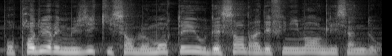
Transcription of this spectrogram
pour produire une musique qui semble monter ou descendre indéfiniment en glissando.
